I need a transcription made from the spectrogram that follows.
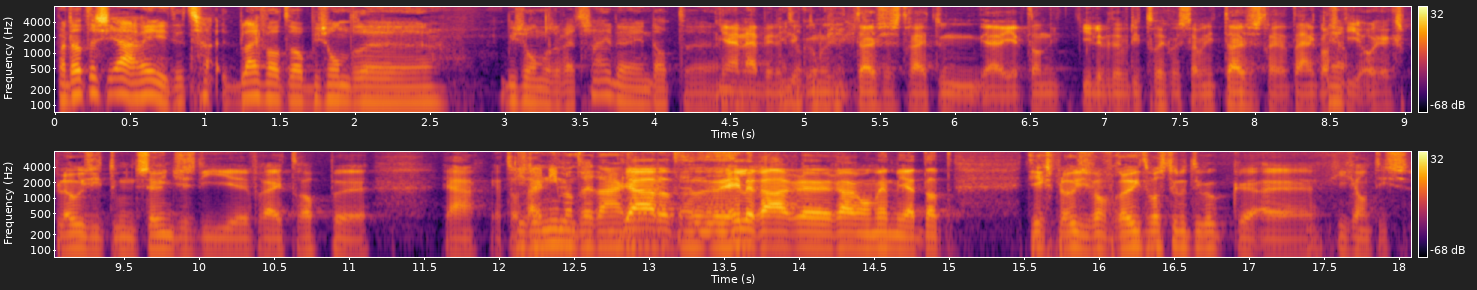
Maar dat is, ja, weet je, het, blijft altijd wel bijzondere, bijzondere wedstrijden in dat. eh, Ja, en dan heb je natuurlijk ook nog die thuiswedstrijd toen. Ja, je hebt dan jullie hebben het over die terugwedstrijd, maar die thuiswedstrijd. Uiteindelijk was Ja. die explosie toen. Seuntjes die eh, vrije trap. Ja, het was Die niemand werd Ja, aangeraakt. dat was en, een eh, hele rare, rare moment. Maar ja, dat, die explosie van vreugde was toen natuurlijk ook eh, gigantisch.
